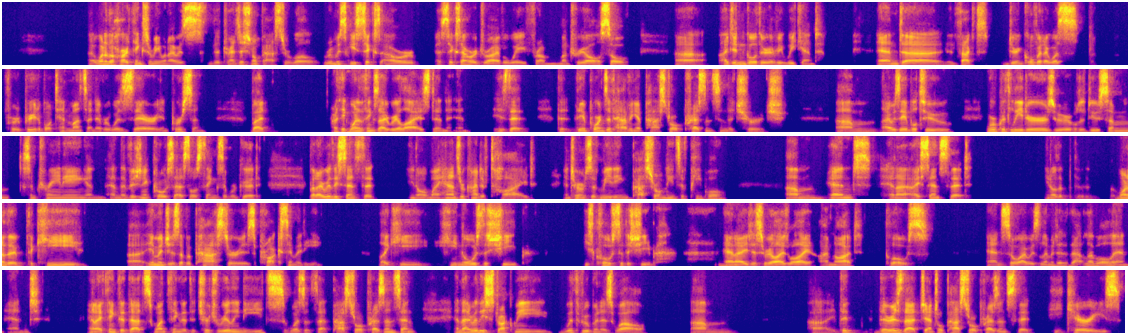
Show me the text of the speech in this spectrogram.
uh, one of the hard things for me when I was the transitional pastor, well, Rimouski six hour a six hour drive away from Montreal, so uh, I didn't go there every weekend, and uh, in fact, during COVID, I was for a period of about ten months. I never was there in person, but I think one of the things I realized and and is that the, the importance of having a pastoral presence in the church. Um, I was able to work with leaders. We were able to do some some training and and the visioning process, those things that were good. But I really sensed that you know my hands were kind of tied in terms of meeting pastoral needs of people. Um, and and I, I sense that you know the, the one of the the key uh, images of a pastor is proximity like he he knows the sheep he's close to the sheep. Mm-hmm. and i just realized well i i'm not close. And so i was limited at that level. And and and i think that that's one thing that the church really needs was that pastoral presence. And and that really struck me with Ruben as well. Um uh, that there is that gentle pastoral presence that he carries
